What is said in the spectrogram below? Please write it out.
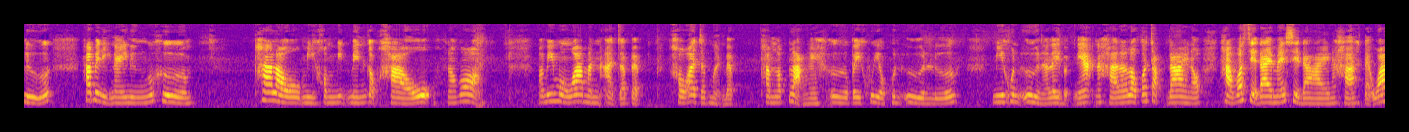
หรือถ้าเป็นอีกในหนึ่งก็คือ ถ้าเรามีคอมมิชเมนต์กับเขาแล้วก็ มามีมองว่ามันอาจจะแบบเขาอาจจะเหมือนแบบทำรับหลังไงเออไปคุยกับคนอื่นหรือมีคนอื่นอะไรแบบเนี้ยนะคะ แล้วเราก็จับได้เนาะถามว่าเสียดายไหมเสียดายนะคะ แต่ว่า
